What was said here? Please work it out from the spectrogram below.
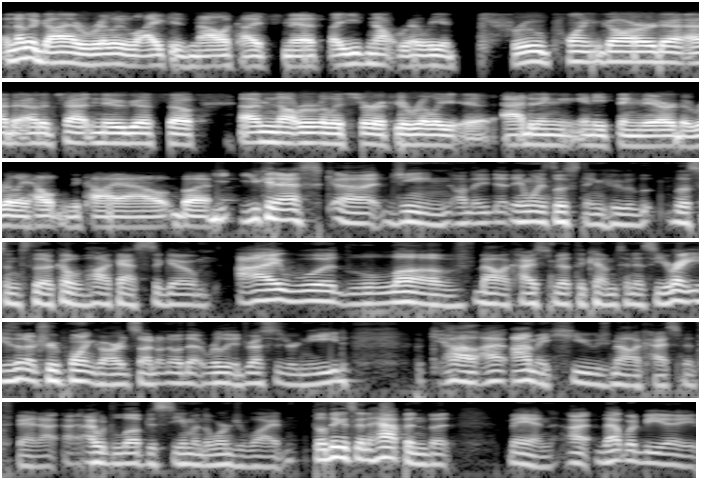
Another guy I really like is Malachi Smith. Like he's not really a true point guard at out of Chattanooga, so I'm not really sure if you're really uh, adding anything there to really help Zakai out. But you, you can ask uh, Gene on the, anyone who's listening who listened to a couple podcasts ago. I would love Malachi Smith to come to Tennessee. You're right, he's not a true point guard, so I don't know that really addresses your need. But God, I, am a huge Malachi Smith fan. I, I, would love to see him in the orange and white. Don't think it's going to happen, but man, I, that would be a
